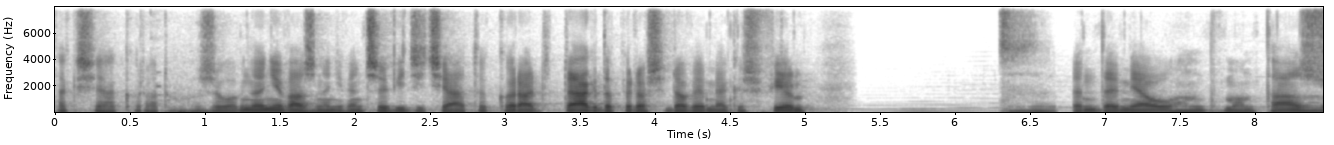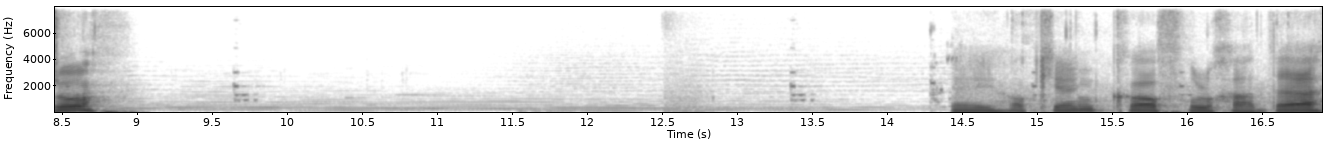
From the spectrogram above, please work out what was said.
tak się akurat ułożyło. No nieważne, nie wiem czy widzicie, a to akurat tak, dopiero się dowiem jak już film będę miał w montażu. Okej, okienko, Full HD.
